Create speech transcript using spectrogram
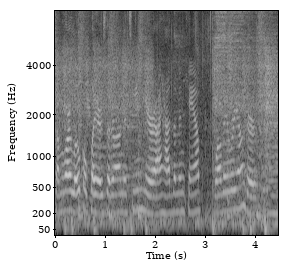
Some of our local players that are on the team here, I had them in camp while they were younger.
